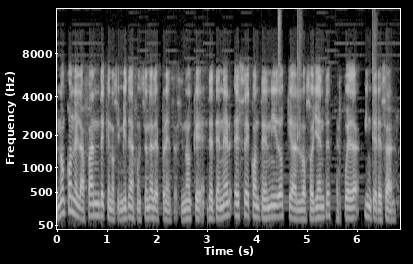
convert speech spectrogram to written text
no con el afán de que nos inviten a funciones de prensa, sino que de tener ese contenido que a los oyentes les pueda interesar. good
